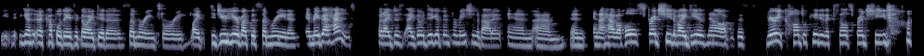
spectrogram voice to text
yes, a couple of days ago, I did a submarine story. Like, did you hear about this submarine? And, and maybe I hadn't but I just I go dig up information about it and um and and I have a whole spreadsheet of ideas now this very complicated Excel spreadsheet.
